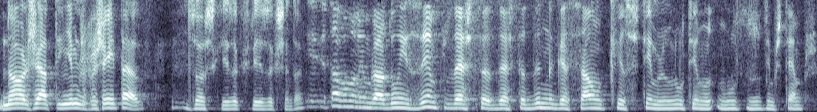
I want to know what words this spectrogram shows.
nós já tínhamos rejeitado. Jorge, querias acrescentar? Eu estava-me a lembrar de um exemplo desta, desta denegação que assistimos nos últimos, nos últimos tempos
